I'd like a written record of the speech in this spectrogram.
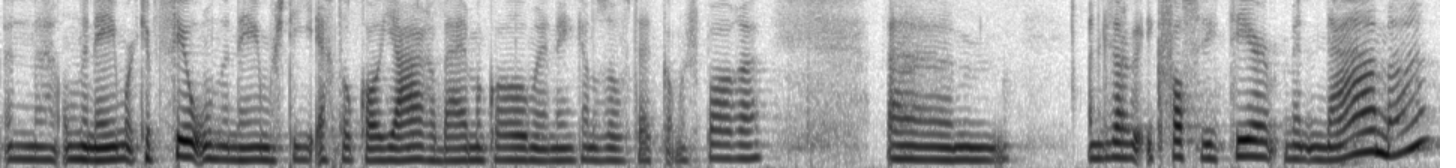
een uh, ondernemer. Ik heb veel ondernemers die echt ook al jaren bij me komen en één keer de zoveel tijd komen sparren. Um, en ik, zeg, ik faciliteer met name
